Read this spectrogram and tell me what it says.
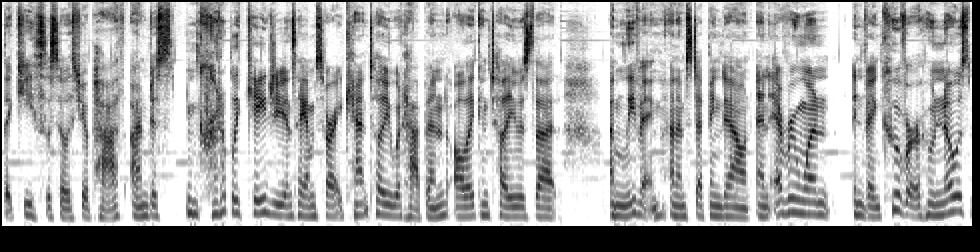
that Keith's a sociopath. I'm just incredibly cagey and say, I'm sorry, I can't tell you what happened. All I can tell you is that I'm leaving and I'm stepping down. And everyone in Vancouver who knows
